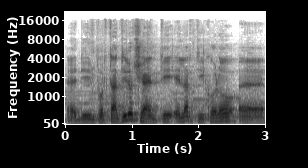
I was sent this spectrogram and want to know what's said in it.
eh, di importanti docenti e l'articolo eh,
